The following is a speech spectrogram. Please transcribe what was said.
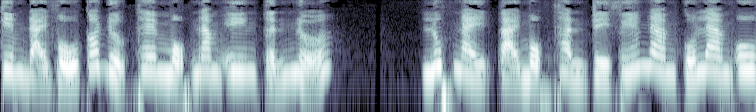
Kim Đại Vũ có được thêm một năm yên tĩnh nữa. Lúc này, tại một thành trì phía nam của Lam U,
